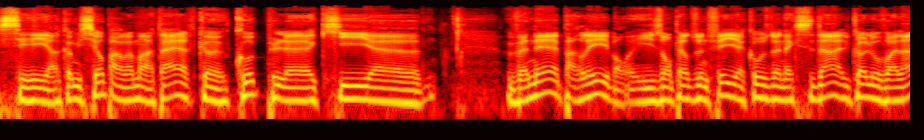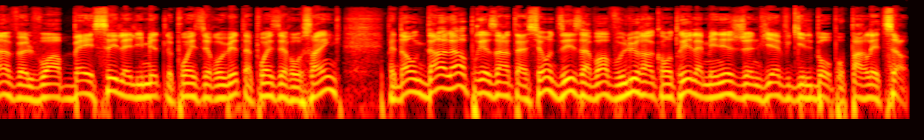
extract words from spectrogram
C'est en commission parlementaire qu'un couple qui venait parler, bon, ils ont perdu une fille à cause d'un accident, alcool au volant, veulent voir baisser la limite, le point 08 à point 05. Mais donc, dans leur présentation, disent avoir voulu rencontrer la ministre Geneviève Guilbeault pour parler de ça.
